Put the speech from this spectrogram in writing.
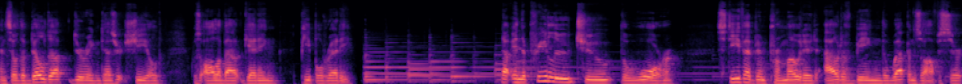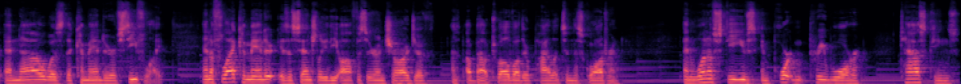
And so the buildup during Desert Shield was all about getting people ready. Now, in the prelude to the war, Steve had been promoted out of being the weapons officer and now was the commander of C Flight. And a flight commander is essentially the officer in charge of about 12 other pilots in the squadron. And one of Steve's important pre war taskings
